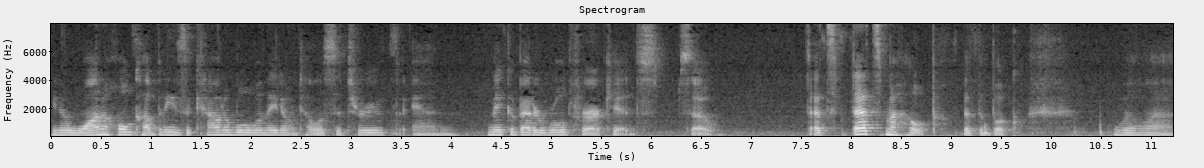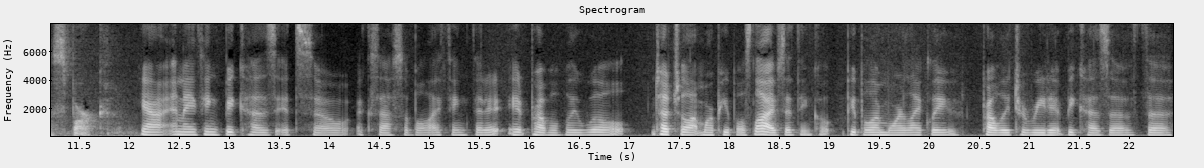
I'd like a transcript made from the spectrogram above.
you know want to hold companies accountable when they don't tell us the truth and make a better world for our kids. So that's that's my hope that the book will uh, spark. Yeah, and I think because it's so accessible, I think that it, it probably will touch a lot more people's lives. I think people are more likely probably to read it because of the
